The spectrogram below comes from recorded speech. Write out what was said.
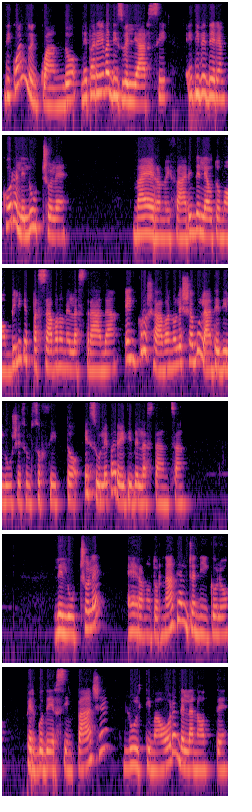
di quando in quando le pareva di svegliarsi e di vedere ancora le lucciole, ma erano i fari delle automobili che passavano nella strada e incrociavano le sciabolate di luce sul soffitto e sulle pareti della stanza. Le lucciole erano tornate al gianicolo per godersi in pace l'ultima ora della notte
